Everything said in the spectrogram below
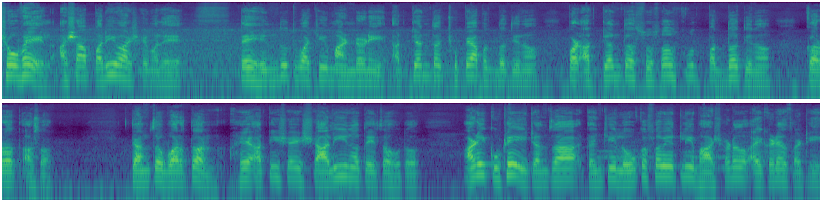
शोभेल अशा परिभाषेमध्ये ते हिंदुत्वाची मांडणी अत्यंत छुप्या पद्धतीनं पण अत्यंत सुसंस्कृत पद्धतीनं करत असत. त्यांचं वर्तन हे अतिशय शालीनतेचं होतं आणि कुठेही त्यांचा त्यांची लोकसभेतली भाषणं ऐकण्यासाठी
